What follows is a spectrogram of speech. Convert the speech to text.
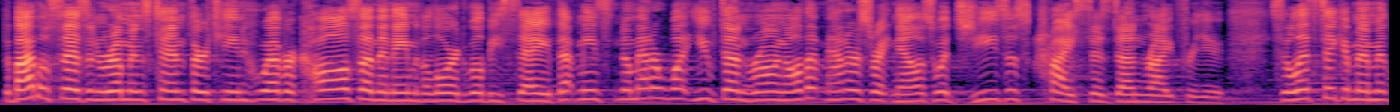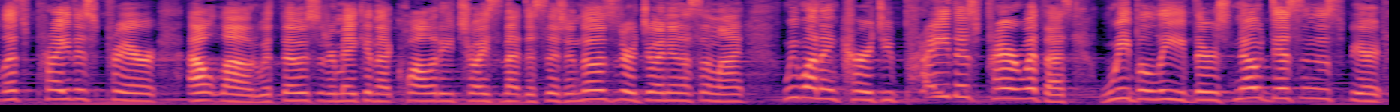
The Bible says in Romans 10 13, whoever calls on the name of the Lord will be saved. That means no matter what you've done wrong, all that matters right now is what Jesus Christ has done right for you. So let's take a moment. Let's pray this prayer out loud with those that are making that quality choice and that decision. Those that are joining us online, we want to encourage you. Pray this prayer with us. We believe there's no distance the spirit.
